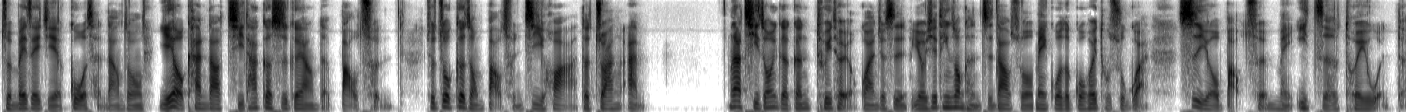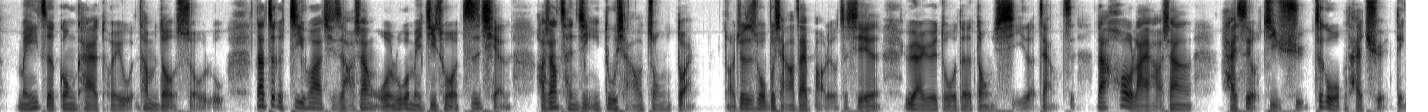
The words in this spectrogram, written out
准备这一集的过程当中，也有看到其他各式各样的保存，就做各种保存计划的专案。那其中一个跟 Twitter 有关，就是有些听众可能知道，说美国的国会图书馆是有保存每一则推文的，每一则公开的推文，他们都有收录。那这个计划其实好像我如果没记错，之前好像曾经一度想要中断。哦，就是说不想要再保留这些越来越多的东西了，这样子。那后来好像还是有继续，这个我不太确定。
